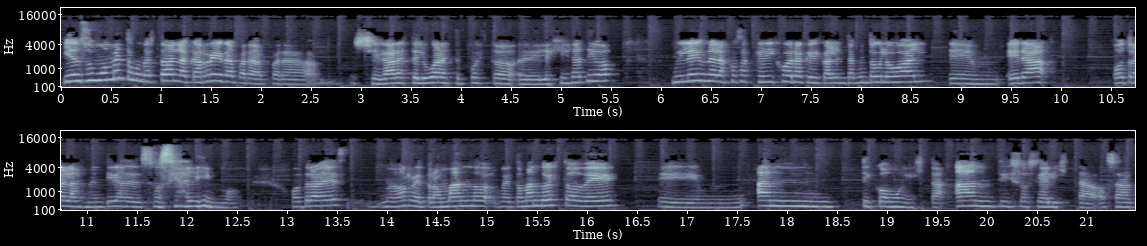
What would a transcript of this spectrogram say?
y en su momento, cuando estaba en la carrera para, llegar a este lugar, a este puesto eh, legislativo, Milley una de las cosas que dijo era que el calentamiento global em, era otra de las mentiras del socialismo. Otra vez, ¿no? retomando, esto de em, anticomunista, antisocialista, o sea,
